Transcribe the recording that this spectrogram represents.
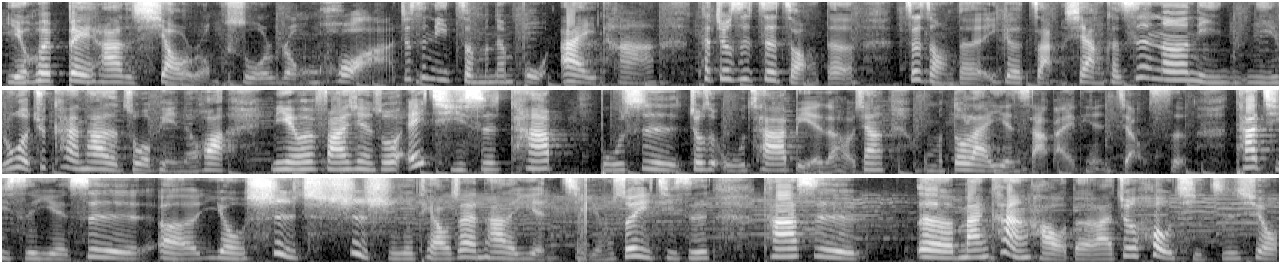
也会被她的笑容所融化。就是你怎么能不爱她？她就是这种的这种的一个长相。可是呢，你你如果去看她的作品的话，你也会发现说，哎，其实。她不是就是无差别的，好像我们都来演傻白甜的角色，他其实也是呃有事事实的挑战他的演技哦，所以其实他是呃蛮看好的啦，就后起之秀。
